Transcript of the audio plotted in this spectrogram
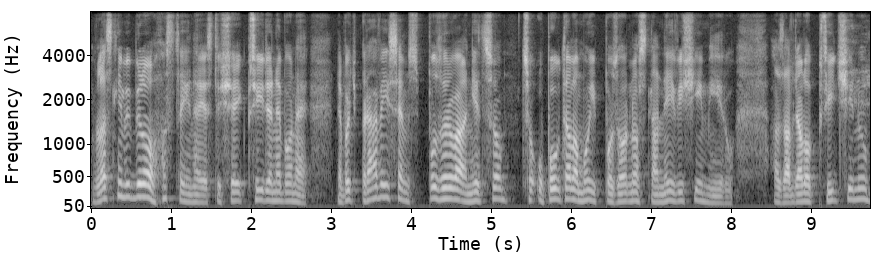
Vlastně by bylo hostejné, jestli šejk přijde nebo ne, neboť právě jsem spozoroval něco, co upoutalo moji pozornost na nejvyšší míru a zavdalo příčinu,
